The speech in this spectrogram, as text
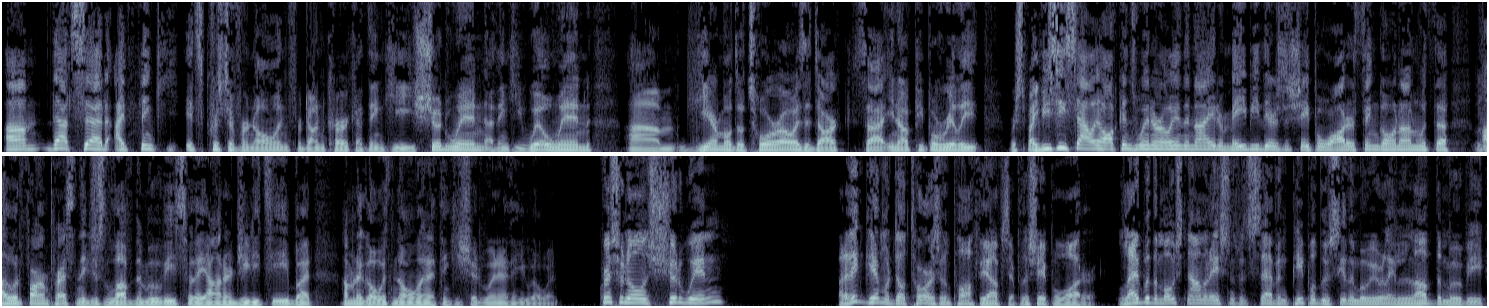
Um, that said, I think it's Christopher Nolan for Dunkirk. I think he should win. I think he will win. Um, Guillermo del Toro as a dark side, you know, if people really respect. If you see Sally Hawkins win early in the night, or maybe there's a Shape of Water thing going on with the Hollywood Foreign Press and they just love the movie, so they honor GDT, but I'm going to go with Nolan. I think he should win. I think he will win. Christopher Nolan should win, but I think Guillermo del Toro is going to pull off the upset for The Shape of Water. Led with the most nominations with seven. People who see the movie really love the movie.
